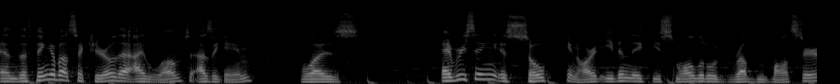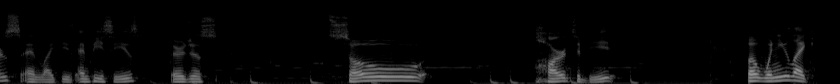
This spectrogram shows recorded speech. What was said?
And the thing about Sekiro that I loved as a game was everything is so fucking hard. Even like these small little grub monsters and like these NPCs, they're just so hard to beat. But when you like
